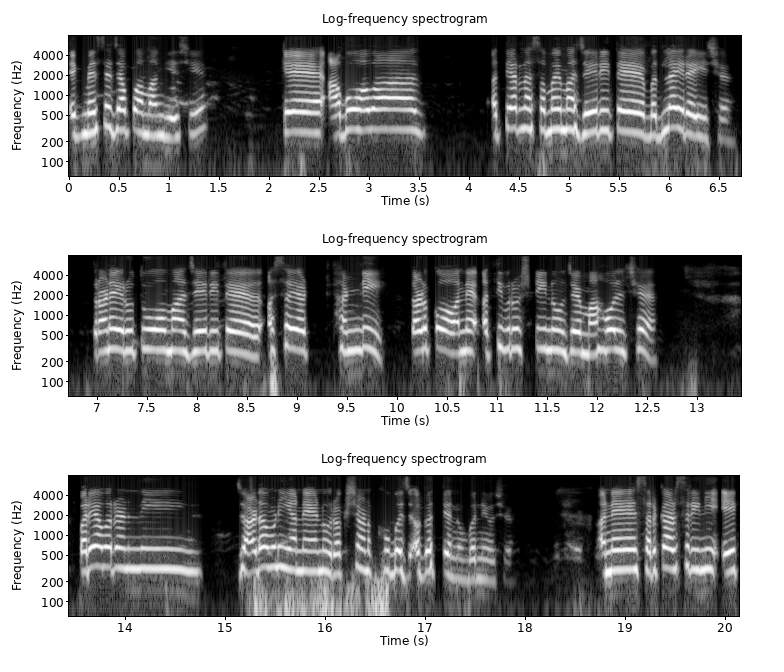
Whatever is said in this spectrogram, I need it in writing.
એક મેસેજ આપવા માંગીએ છીએ કે આબોહવા અત્યારના સમયમાં જે રીતે બદલાઈ રહી છે, ત્રણેય ઋતુઓમાં જે રીતે અસહ્ય, ઠંડી, તડકો અને અતિવૃષ્ટિનું જે માહોલ છે, પર્યાવરણની જાળવણી અને એનું રક્ષણ ખૂબ જ અગત્યનું બન્યું છે. અને સરકારશ્રીની એક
